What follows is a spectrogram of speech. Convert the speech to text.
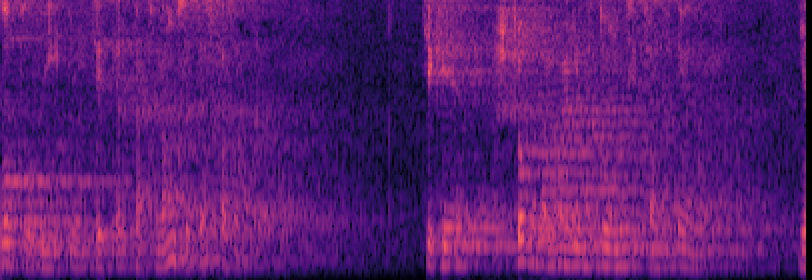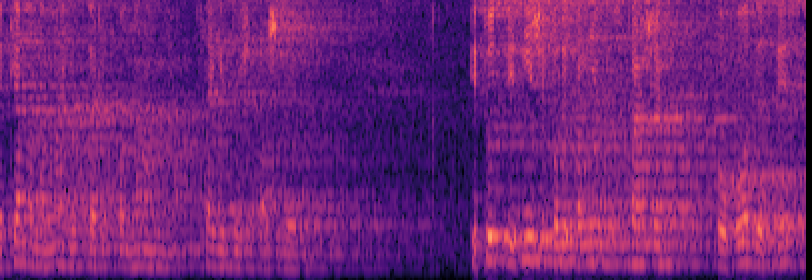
лопло в ній, ну, цей терпець, вона мусить це сказати. Тільки що вона має в думці ця людина? Яке вона має переконання, це є дуже важливо. І тут пізніше, коли пан Ісус каже погодитись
